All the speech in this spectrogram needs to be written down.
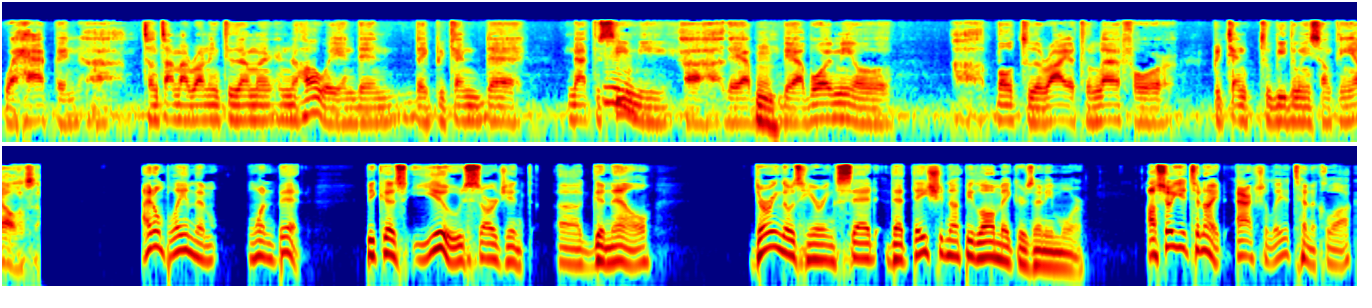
what happened. Uh, sometimes I run into them in the hallway, and then they pretend that not to see mm. me. Uh, they mm. they avoid me, or uh, both to the right or to the left, or pretend to be doing something else. I don't blame them one bit, because you, Sergeant uh, Gonell, during those hearings said that they should not be lawmakers anymore. I'll show you tonight, actually, at 10 o'clock.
